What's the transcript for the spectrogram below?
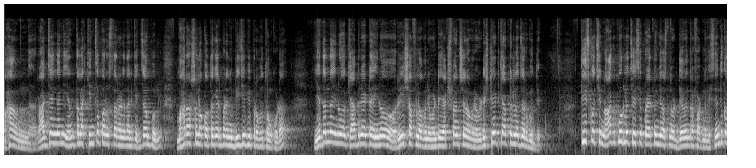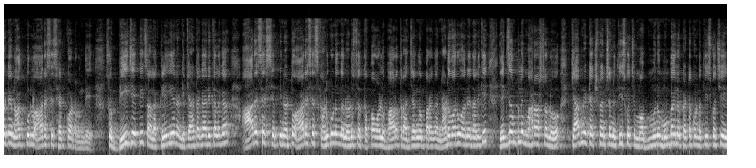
మహా రాజ్యాంగాన్ని ఎంతలా కించపరుస్తారనే దానికి ఎగ్జాంపుల్ మహారాష్ట్రలో కొత్తగా ఏర్పడిన బీజేపీ ప్రభుత్వం కూడా. ఏదన్నా యూనో క్యాబినెట్ అయినో రీషఫల్ అవ్వనివ్వండి ఎక్స్పాన్షన్ అవ్వనివ్వండి స్టేట్ క్యాపిటల్లో జరుగుద్ది. తీసుకొచ్చి నాగ్పూర్లో చేసే ప్రయత్నం చేస్తున్నాడు దేవేంద్ర ఫడ్నవీస్. ఎందుకంటే నాగ్పూర్లో ఆర్ఎస్ఎస్ హెడ్ క్వార్టర్ ఉంది. సో బీజేపీ చాలా క్లియర్ అండ్ కేటగారికల్గా ఆర్ఎస్ఎస్ చెప్పినట్టు ఆర్ఎస్ఎస్కి అనుగుణంగా నడుస్తే తప్ప వాళ్ళు భారత రాజ్యాంగం పరంగా నడవరు అనే దానికి ఎగ్జాంపులే మహారాష్ట్రలో క్యాబినెట్ ఎక్స్పెన్షన్ని తీసుకొచ్చి మును- ముంబైలో పెట్టకుండా తీసుకొచ్చి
